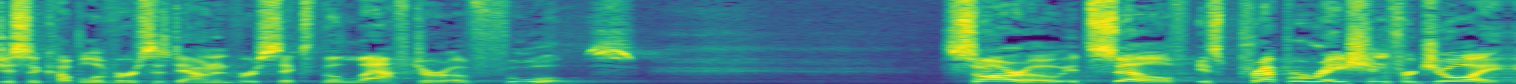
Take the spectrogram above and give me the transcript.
just a couple of verses down in verse 6 the laughter of fools. Sorrow itself is preparation for joy.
